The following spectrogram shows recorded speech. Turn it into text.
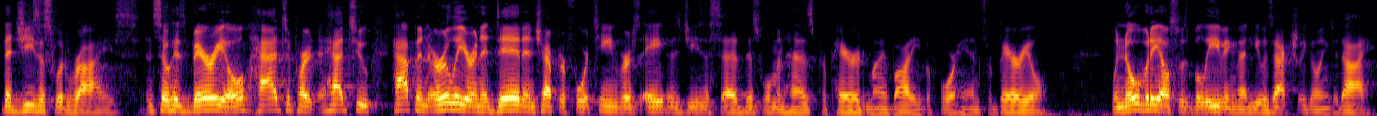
that Jesus would rise. And so his burial had to, part, had to happen earlier, and it did in chapter 14, verse 8, as Jesus said, This woman has prepared my body beforehand for burial, when nobody else was believing that he was actually going to die.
